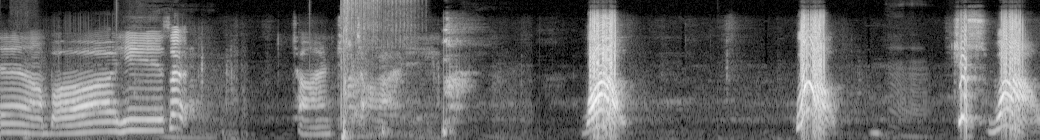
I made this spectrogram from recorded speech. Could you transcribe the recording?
Yeah, boy, he's it. Time to die. Wow! Wow! Just wow!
